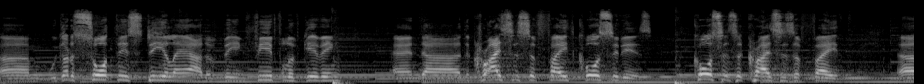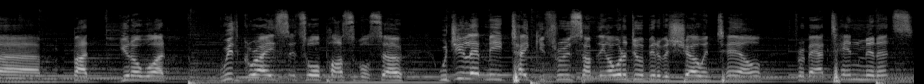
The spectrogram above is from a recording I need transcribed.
Um, we've got to sort this deal out of being fearful of giving and uh, the crisis of faith. Course it is. Course it's a crisis of faith. Um, but you know what? With grace, it's all possible. So, would you let me take you through something? I want to do a bit of a show and tell for about 10 minutes.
